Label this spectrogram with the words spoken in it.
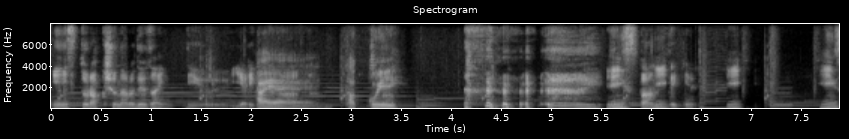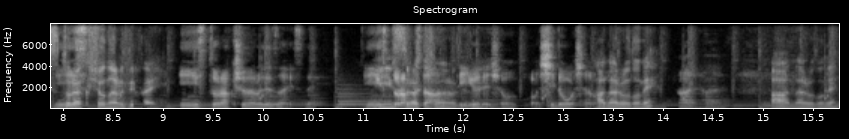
インストラクショナルデザインっていうやり方が、はいはいはい。かっこいい。インス一般的なイインストラクショナルデザイン？インストラクショナルデザインですね。インストラクターって言うでしょ？指導者の。あ、なるほどね。はいはい。あ、なるほどね。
